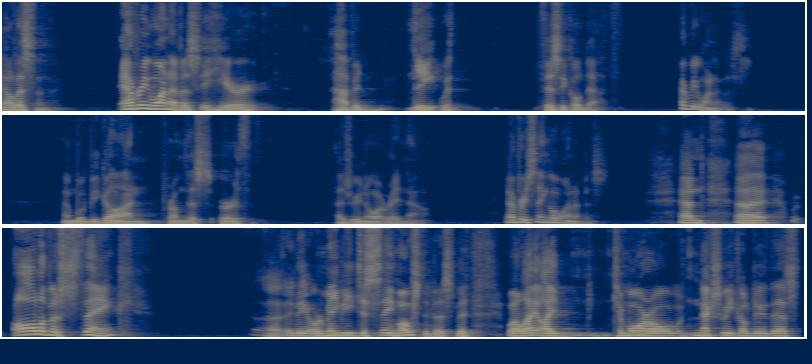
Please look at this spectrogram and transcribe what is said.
Now, listen, every one of us here have a date with physical death. Every one of us. And we'll be gone from this earth as we know it right now. Every single one of us. And uh, all of us think, uh, or maybe just say most of us, but well, I, I tomorrow, next week I'll do this.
